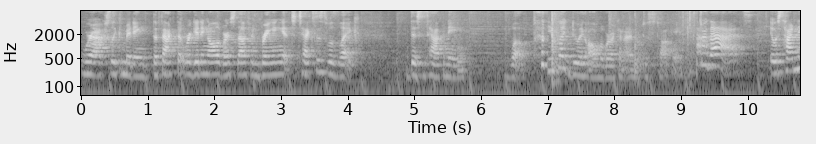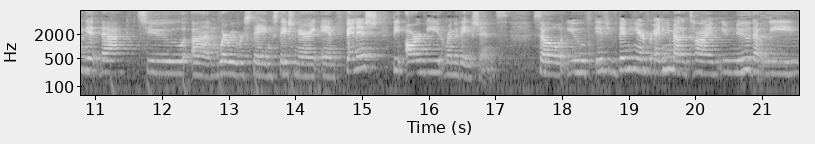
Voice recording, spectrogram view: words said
We're actually committing. The fact that we're getting all of our stuff and bringing it to Texas was like, this is happening. Whoa. He's like doing all the work and I'm just talking. After that, it was time to get back to um, where we were staying stationary and finish the RV renovations. So you, if you've been here for any amount of time, you knew that we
